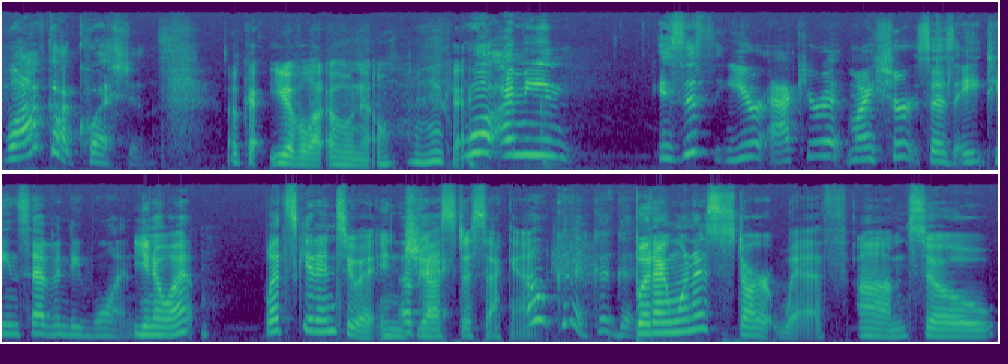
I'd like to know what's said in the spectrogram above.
Well, I've got questions. Okay. You have a lot. Oh, no. Okay. Well, I mean, is this year accurate? My shirt says 1871. You know what? Let's get into it in Okay. just a second. Oh, good, good, good. But I want to start with um, so,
